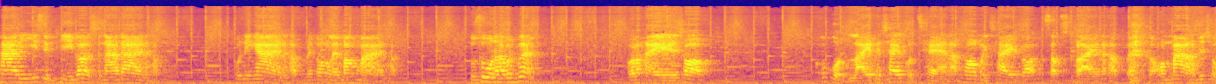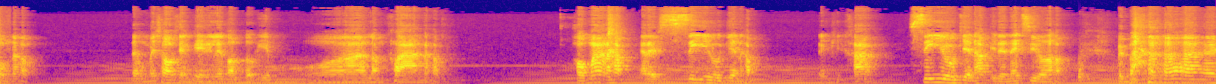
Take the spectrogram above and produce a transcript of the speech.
15ที20ทีก็ชนะได้นะครับพูดง่ายๆนะครับ ไม่ต้องอะไรมากมายนะครับสู้ๆนะครับเพื่อนๆก็ถ้าใครชอบ ก็กดไลค์ถ้าใช่กดแชร์นะถ้าไม่ใช่ก็ subscribe นะครับขอบคุณมากครับที่ชมนะครับ แต่ผมไม่ชอบเสียงเพลงนี้เลยตอนเปิดเอฟว้าลำคลานนะครับขอบมากนะครับอะไร see you again ครับไม่ผิดข้าง see you again ครับ in the next video นะครับบ๊ายบาย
